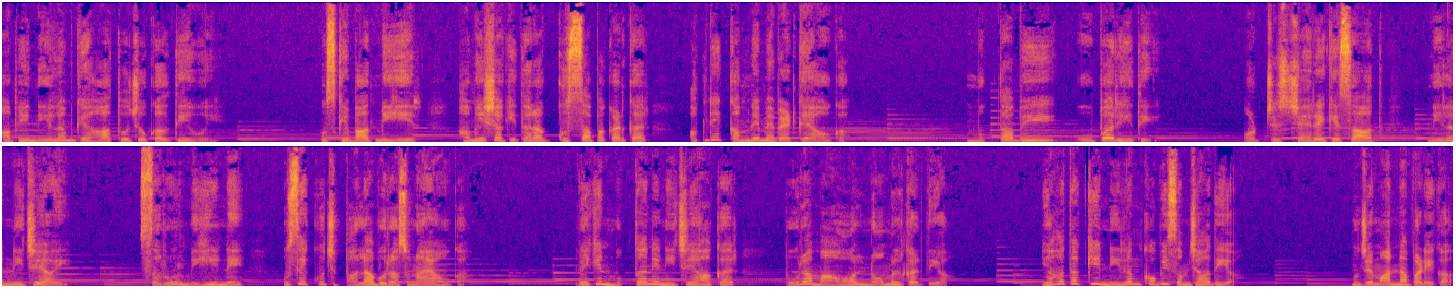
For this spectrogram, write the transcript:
अभी नीलम के हाथों जो गलती हुई, उसके बाद मिहिर हमेशा की तरह गुस्सा पकड़कर अपने कमरे में बैठ गया होगा। मुक्ता भी ऊपर ही थी और जिस चेहरे के साथ नीलम नीचे आई, ज़रूर मिहिर ने उसे कुछ भला बुरा सुनाया होगा। लेकिन मुक्ता ने नीचे आकर पूरा माहौल नॉर्मल कर दिया। यहाँ तक कि नीलम को भी समझा दिया। मुझे मानना पड़ेगा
